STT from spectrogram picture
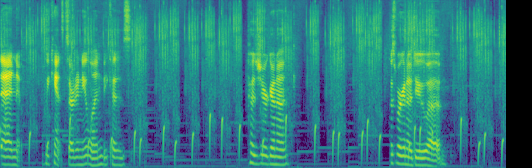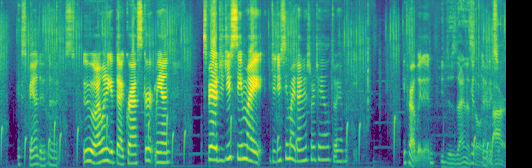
then we can't start a new one because. Because you're gonna. Because we're gonna do, uh. Expanded next. Ooh, I want to get that grass skirt, man. Sparrow, did you see my. Did you see my dinosaur tail? Do I have. You probably did. He just dinosaur. dinosaur.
